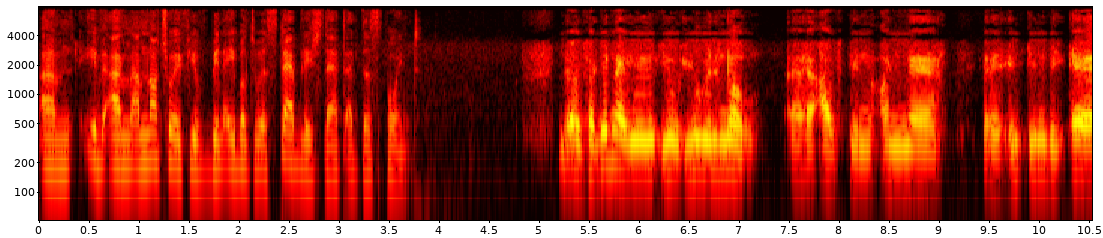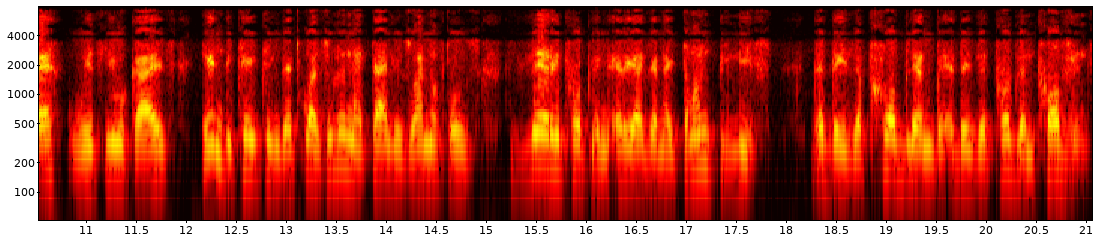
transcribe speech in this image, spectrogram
Um, if, I'm, I'm not sure if you've been able to establish that at this point. No, Sakina, you, you, you will know. Uh, I've been on uh, uh, in, in, the air with you guys indicating that KwaZulu-Natal is one of those very problem areas and I don't believe that there is a problem, there is a problem province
